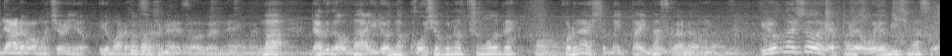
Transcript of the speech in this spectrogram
であればもちろん呼ばれますよね。そうだね。まあだけどまあいろんな公職の都合で来れない人もいっぱいいますからね。いろんな人をやっぱりお呼びしますよ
